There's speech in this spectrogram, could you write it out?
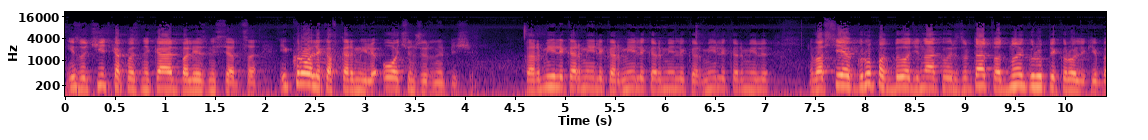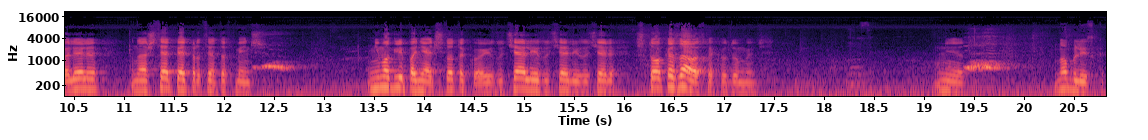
изучить, как возникают болезни сердца. И кроликов кормили очень жирной пищей. Кормили, кормили, кормили, кормили, кормили, кормили. Во всех группах был одинаковый результат. В одной группе кролики болели на 65% меньше. Не могли понять, что такое. Изучали, изучали, изучали. Что оказалось, как вы думаете? Нет. Но близко.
